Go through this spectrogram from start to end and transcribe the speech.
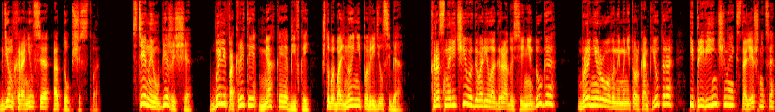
где он хранился от общества. Стены убежища были покрыты мягкой обивкой, чтобы больной не повредил себя. Красноречиво говорил о градусе недуга, бронированный монитор компьютера и привинченная к столешнице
